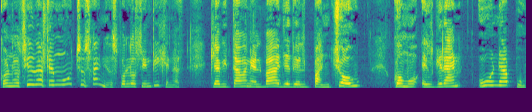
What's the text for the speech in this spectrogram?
conocido hace muchos años por los indígenas que habitaban el valle del Panchou como el Gran Unapú.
